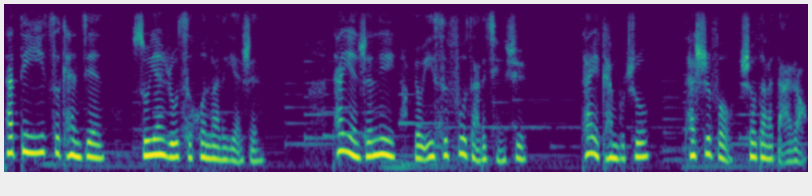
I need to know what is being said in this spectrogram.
他第一次看见。苏烟如此混乱的眼神，她眼神里有一丝复杂的情绪，他也看不出她是否受到了打扰。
